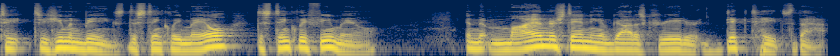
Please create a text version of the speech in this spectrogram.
to, to human beings, distinctly male, distinctly female, and that my understanding of God as creator dictates that.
